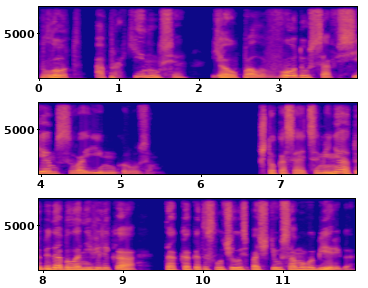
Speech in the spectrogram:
Плот опрокинулся, я упал в воду со всем своим грузом. Что касается меня, то беда была невелика, так как это случилось почти у самого берега.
